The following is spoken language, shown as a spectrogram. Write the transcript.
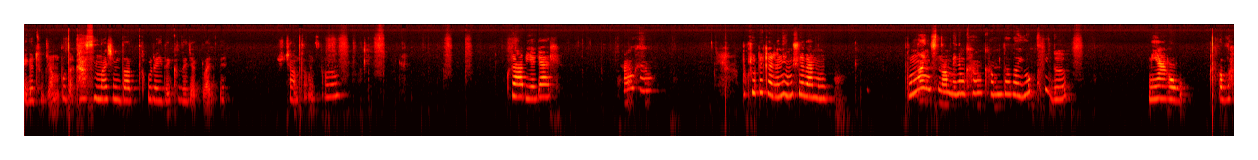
Ve götüreceğim. Burada kalsınlar. Şimdi dağıttık burayı da kızacaklar diye. Şu çantamızı alalım. Kurabiye gel. Bu köpek aranıyormuş ve ben bunu bunun aynısından benim kankamda da yok muydu? Miau. Allah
